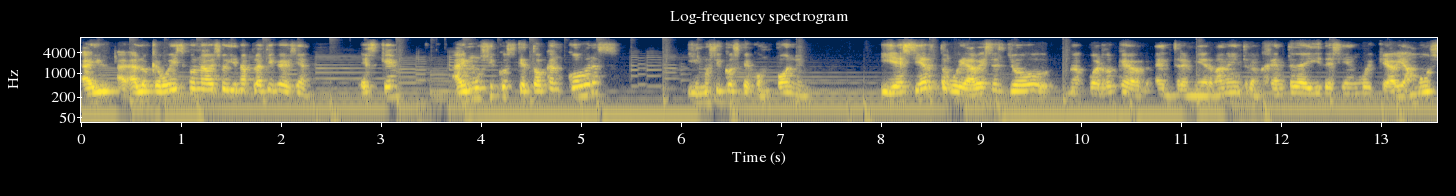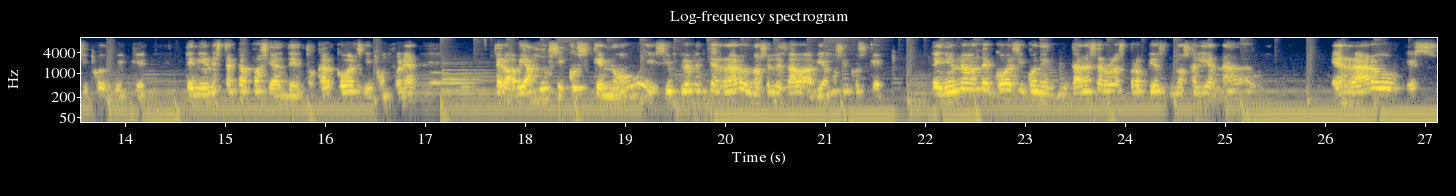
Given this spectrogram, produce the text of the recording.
hay, a lo que voy es que una vez oí una plática que decían, es que hay músicos que tocan covers y músicos que componen y es cierto, güey, a veces yo me acuerdo que entre mi hermana y entre gente de ahí decían, güey, que había músicos, güey, que tenían esta capacidad de tocar covers y componer. Pero había músicos que no, güey, simplemente raro, no se les daba. Había músicos que tenían una banda de covers y cuando intentaban hacer las propias no salía nada, güey. Es raro, es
